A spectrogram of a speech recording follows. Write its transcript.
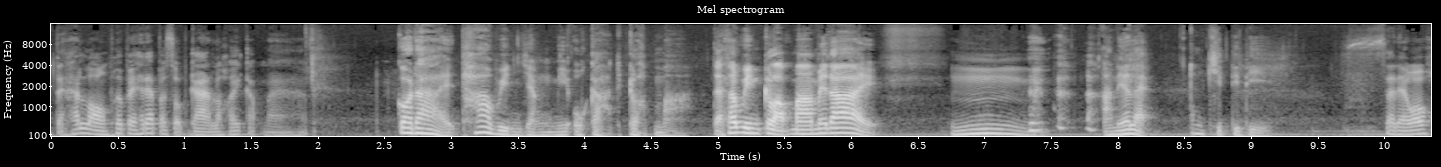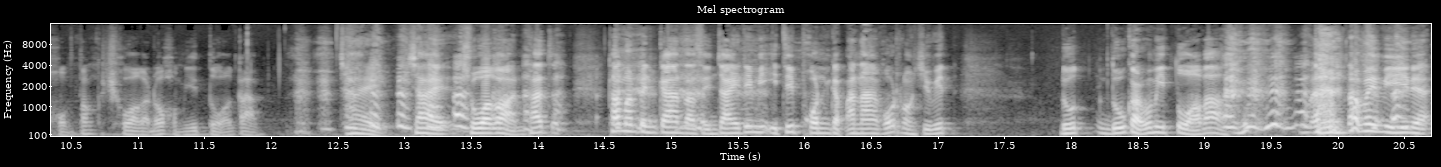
แต่ถ้าลองเพื่อไปให้ได้ประสบการณ์แล้วค่อยกลับมาครับก็ได้ถ้าวินยังมีโอกาสกลับมา แต่ถ้าวินกลับมาไม่ได้ อืม อันนี้แหละ ต้องคิดดีแสดงว่าผมต้องชัวร์ก่อนว่าผมมีตั๋วกลับๆใช่ ใช่ชัวร์ก่อน ถ้าจะถ้ามันเป็นการตัดสินใจที่มีอิทธิพลกับอนาคตของชีวิต ดูดูก่อนว่ามีตั๋วเปล่าถ้าไม่มีเนี่ย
